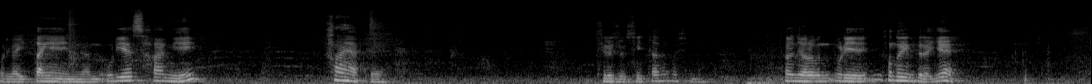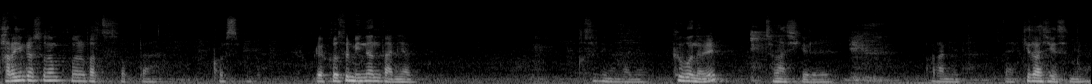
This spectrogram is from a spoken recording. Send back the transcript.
우리가 이 땅에 있는 우리의 삶이 하나님 앞에 드려줄 수 있다는 것입니다. 저는 여러분 우리 성도님들에게 다른 일로서는 구원을 받을 수 없다. 그렇습니다. 우리가 그것을 믿는다면 그것을 믿는다면 그분을 전하시기를 바랍니다. 네, 기도하시겠습니다.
